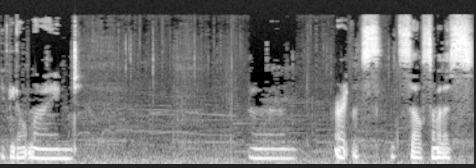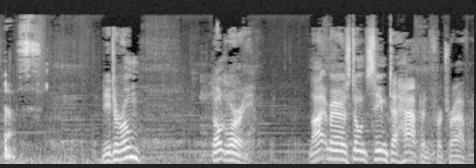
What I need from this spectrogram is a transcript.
If you don't mind... Um... Alright, let's, let's sell some of this stuff. Need a room? Don't worry. Nightmares don't seem to happen for travelers.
